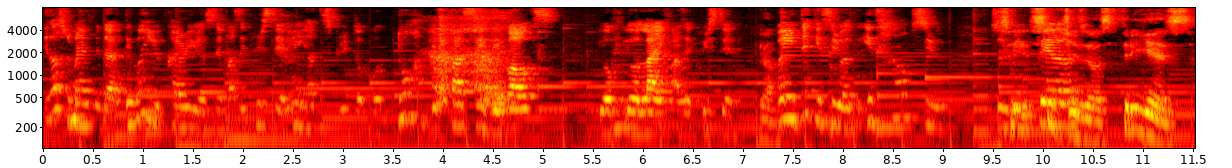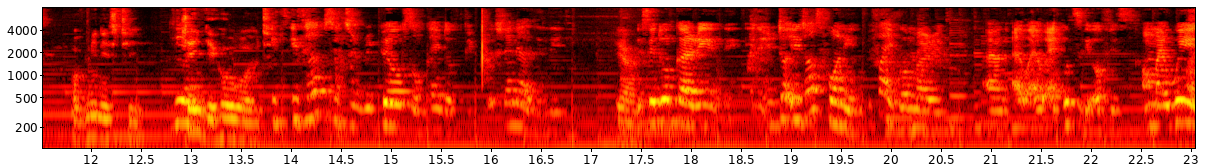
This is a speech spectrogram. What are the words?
it just reminds me that the way you carry yourself as a Christian, when you have the Spirit of God, don't be passive about your, your life as a Christian. Yeah. When you take it seriously, it helps you to See, see. Jesus, three years of ministry, Yes, change the whole world. it, it helps you to repel some kind of people, especially as a lady. Yeah. They say don't carry. it- it- It's just funny. Before I got married, and I, I, I go to the office. On my way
